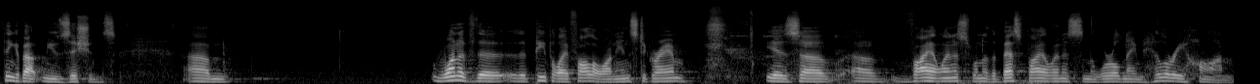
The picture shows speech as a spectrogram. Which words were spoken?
Think about musicians. Um, one of the, the people I follow on Instagram is a, a, violinist, one of the best violinists in the world, named Hilary Hahn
